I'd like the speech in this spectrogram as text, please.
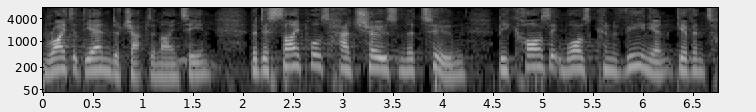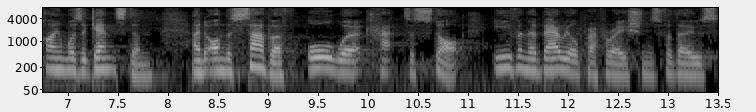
right at the end of chapter 19, the disciples had chosen the tomb because it was convenient given time was against them. And on the Sabbath, all work had to stop, even the burial preparations for those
